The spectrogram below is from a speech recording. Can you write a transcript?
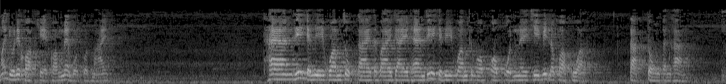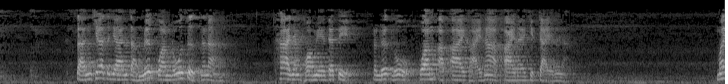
ไม่อยู่ในขอบเขตของแม่บทกฎหมาย แทนที่จะมีความสุขกายสบายใจ แทนที่จะมีความสงบอบอุ่นในชีวิตและครอบครัวกลับตรงกันข้าม สัญชาตญาณสำนึกความรู้สึกนั่นนะถ้ายังพอมีสติระลึกรู้ความอับอายขายหน้าภายในจิตใจนั่นนะไม่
